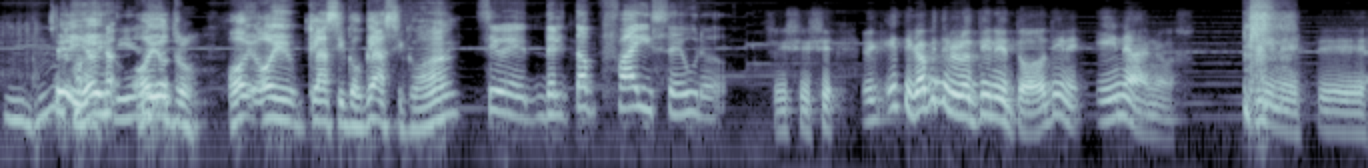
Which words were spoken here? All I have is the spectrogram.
Sí, hoy, otro. Hoy, hoy clásico, clásico, ¿eh? Sí, del top 5 seguro. Sí, sí, sí. Este capítulo lo tiene todo. Tiene enanos. Tiene este.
